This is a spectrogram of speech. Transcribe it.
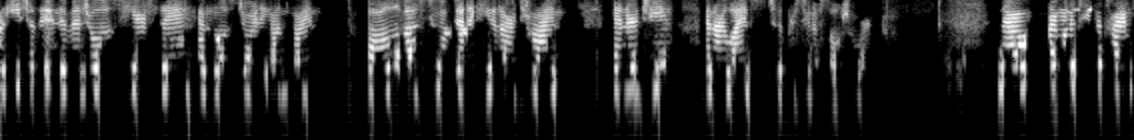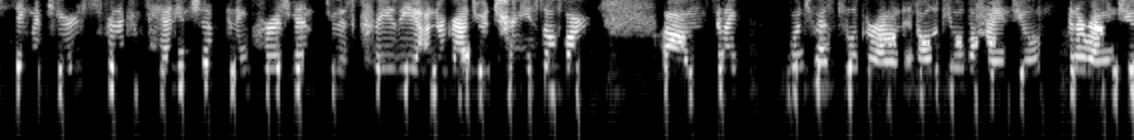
on each of the individuals here today and those joining online all of us who have dedicated our time, energy, and our lives to the pursuit of social work. Now, I want to take the time to thank my peers for their companionship and encouragement through this crazy undergraduate journey so far. Um, and I want you guys to look around at all the people behind you and around you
